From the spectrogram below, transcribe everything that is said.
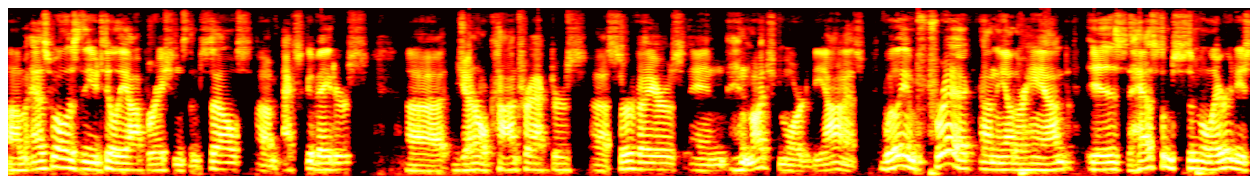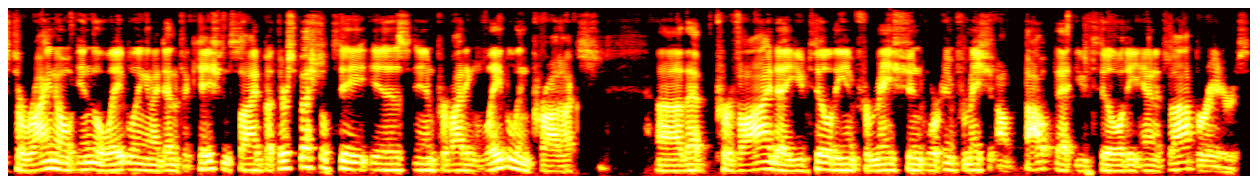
um, as well as the utility operations themselves, um, excavators, uh, general contractors, uh, surveyors, and, and much more, to be honest. William Frick, on the other hand, is has some similarities to Rhino in the labeling and identification side, but their specialty is in providing labeling products uh, that provide a utility information or information about that utility and its operators.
